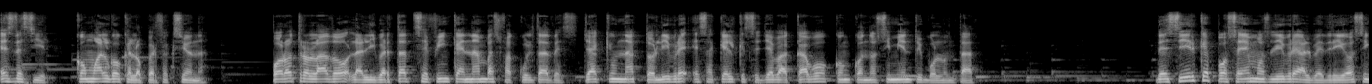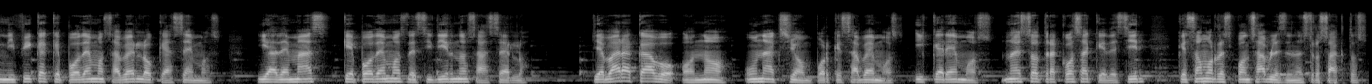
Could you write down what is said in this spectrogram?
es decir, como algo que lo perfecciona. Por otro lado, la libertad se finca en ambas facultades, ya que un acto libre es aquel que se lleva a cabo con conocimiento y voluntad. Decir que poseemos libre albedrío significa que podemos saber lo que hacemos y además que podemos decidirnos a hacerlo. Llevar a cabo o no una acción porque sabemos y queremos no es otra cosa que decir que somos responsables de nuestros actos,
